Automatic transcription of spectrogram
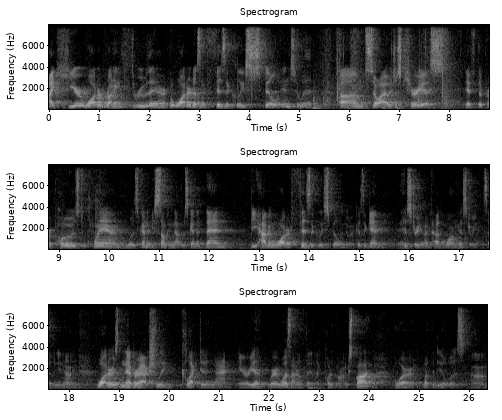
I hear water running through there, but water doesn't physically spill into it. Um, So I was just curious if the proposed plan was going to be something that was going to then be having water physically spill into it. Because again, history, and I've had a long history, 79, water is never actually collected in that area where it was. I don't know if they like put it in the wrong spot or what the deal was. Um,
